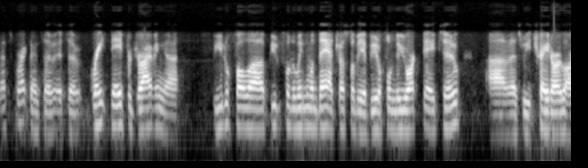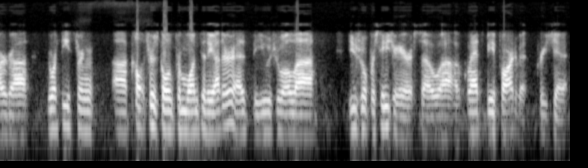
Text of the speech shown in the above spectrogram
that's correct. It's a it's a great day for driving. A beautiful, uh, beautiful New England day. I trust it'll be a beautiful New York day too, uh, as we trade our our uh, northeastern uh, cultures going from one to the other as the usual uh, usual procedure here. So uh, glad to be a part of it. Appreciate it.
